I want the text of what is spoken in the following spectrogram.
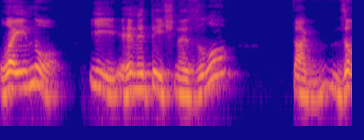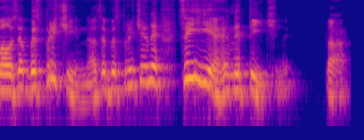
лайно і генетичне зло. Так, здавалося, безпричинне, а це без причини це і є генетичне. Так.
